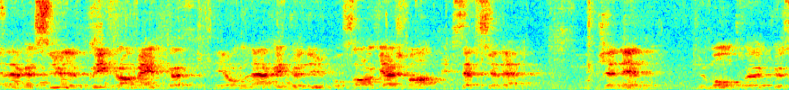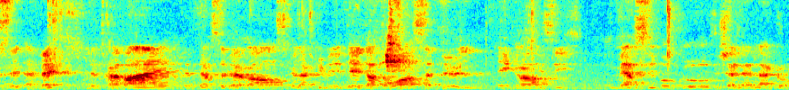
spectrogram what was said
elle a reçu le prix Grand Maître et on l'a reconnue pour son engagement exceptionnel. Janine nous montre que c'est avec le travail et la persévérance que la communauté d'Ottawa s'appelle et grandit. Merci beaucoup, Legault.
